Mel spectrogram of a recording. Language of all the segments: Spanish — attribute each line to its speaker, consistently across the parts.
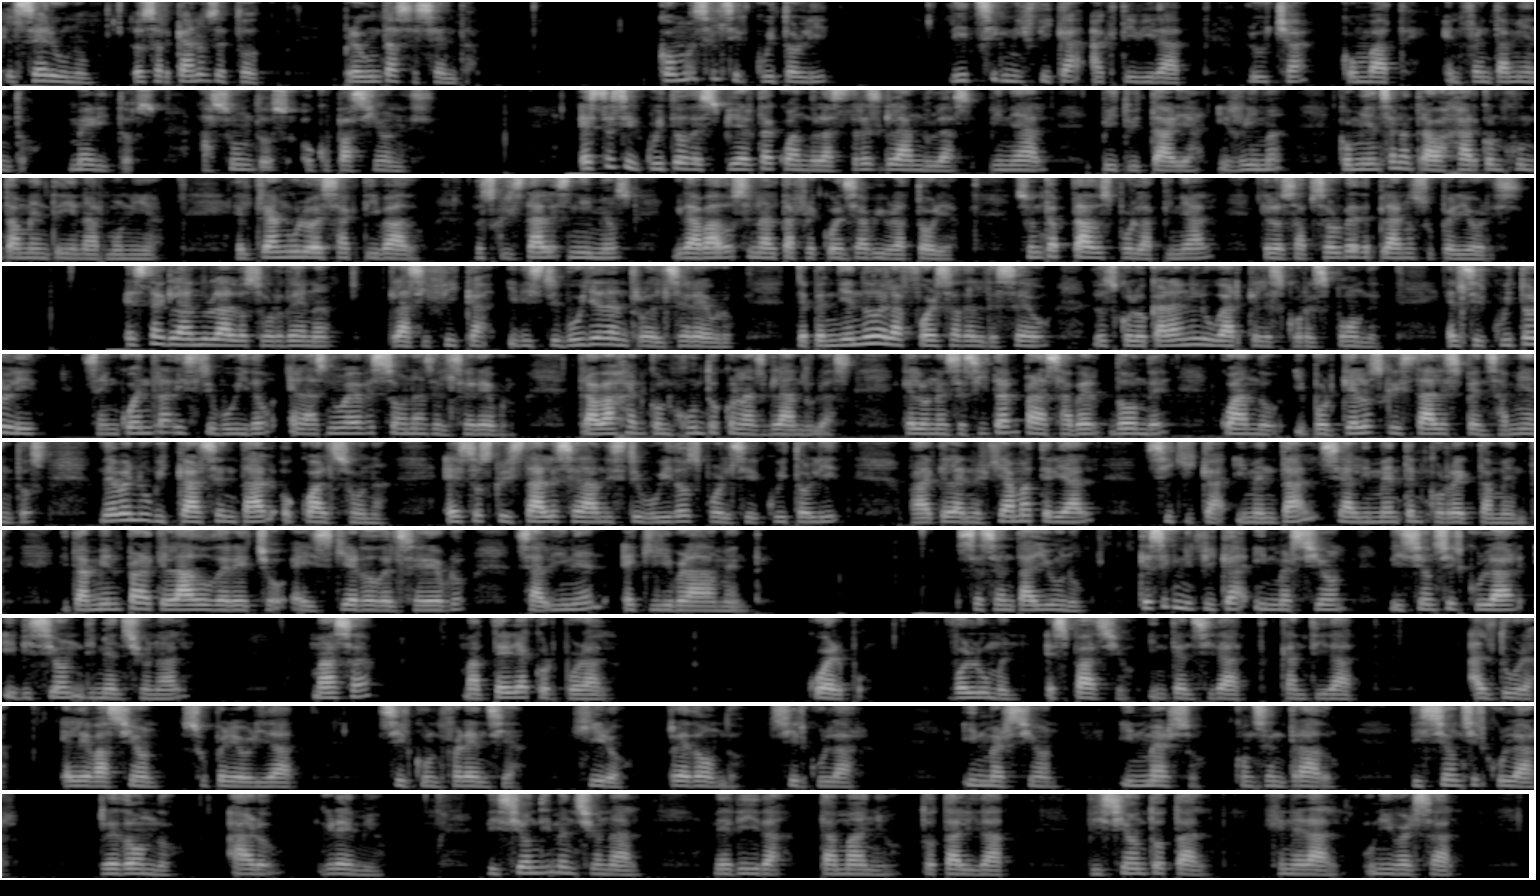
Speaker 1: El ser uno, los arcanos de Thoth. Pregunta 60. ¿Cómo es el circuito LID? LID significa actividad, lucha, combate, enfrentamiento, méritos, asuntos, ocupaciones. Este circuito despierta cuando las tres glándulas, pineal, pituitaria y rima, comienzan a trabajar conjuntamente y en armonía. El triángulo es activado. Los cristales nimios, grabados en alta frecuencia vibratoria, son captados por la pineal que los absorbe de planos superiores. Esta glándula los ordena, clasifica y distribuye dentro del cerebro. Dependiendo de la fuerza del deseo, los colocará en el lugar que les corresponde. El circuito LID se encuentra distribuido en las nueve zonas del cerebro. Trabaja en conjunto con las glándulas, que lo necesitan para saber dónde, cuándo y por qué los cristales pensamientos deben ubicarse en tal o cual zona. Estos cristales serán distribuidos por el circuito LID para que la energía material psíquica y mental se alimenten correctamente, y también para que el lado derecho e izquierdo del cerebro se alineen equilibradamente. 61. ¿Qué significa inmersión, visión circular y visión dimensional? Masa, materia corporal. Cuerpo, volumen, espacio, intensidad, cantidad. Altura, elevación, superioridad, circunferencia, giro, redondo, circular inmersión, inmerso, concentrado, visión circular, redondo, aro, gremio, visión dimensional, medida, tamaño, totalidad, visión total, general, universal.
